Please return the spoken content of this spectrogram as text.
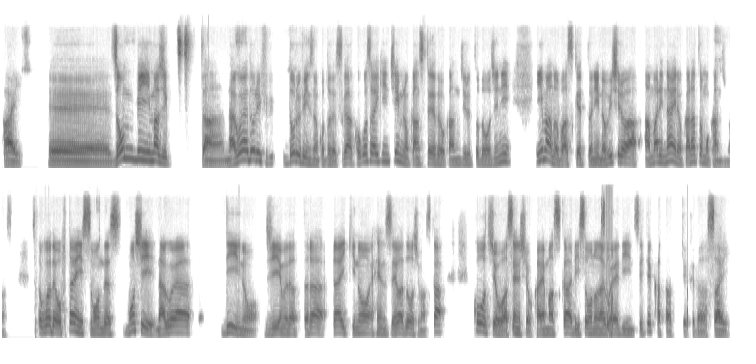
はい。えーゾンビマジックさん、名古屋ドリフドルフィンズのことですが、ここ最近チームの完成度を感じると同時に、今のバスケットに伸びしろはあまりないのかなとも感じます。そこでお二人に質問です。もし名古屋 D の GM だったら、来季の編成はどうしますか？コーチをは選手を変えますか？理想の名古屋 D について語ってください。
